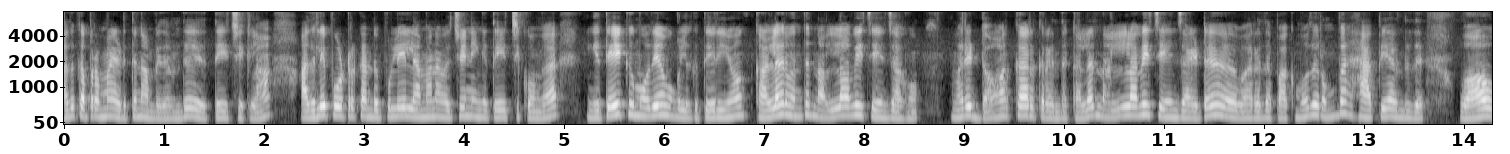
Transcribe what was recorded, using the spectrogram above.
அதுக்கப்புறமா எடுத்து நம்ம இதை வந்து தேய்ச்சிக்கலாம். அதிலே போட்டிருக்க அந்த புளி லெமனை வச்சு நீங்கள் தேய்ச்சிக்கோங்க. நீங்கள் தேய்க்கும் போதே உங்களுக்கு தெரியும் கலர் வந்து நல்லாவே சேஞ்ச் ஆகும். இந்த மாதிரி டார்க்காக இருக்கிற இந்த கலர் நல்லாவே சேஞ்ச் ஆகிட்டு வரதை பார்க்கும்போது ரொம்ப ஹாப்பியாக இருந்தது. வாவ்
